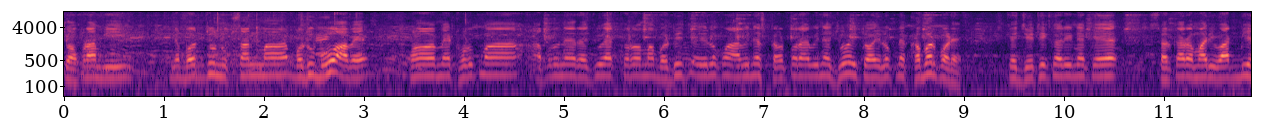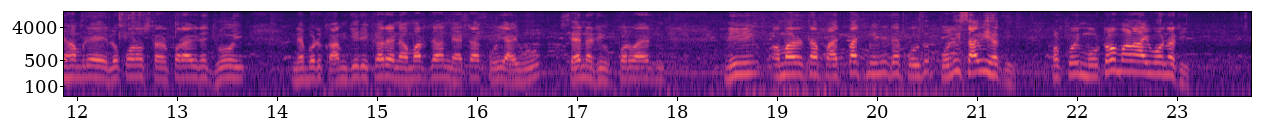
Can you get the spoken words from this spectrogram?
ચોપડા બી ને બધું નુકસાનમાં બધું બહુ આવે. પણ મેં થોડુંકમાં આપણને રજૂઆત કરવામાં બધી જ એ લોકો આવીને સ્થળ પર આવીને જોઈ તો એ લોકોને ખબર પડે કે જેથી કરીને કે સરકાર અમારી વાત બી સાંભળે, એ લોકોનો સ્થળ પર આવીને જોઈ ને બધું કામગીરી કરે ને અમારે ત્યાં નેતા કોઈ આવ્યું છે નથી. ઉપરવાળાની અમારે ત્યાં પાંચ પાંચ મિનિટે પોલીસ- આવી હતી, પણ કોઈ મોટો માણસ આવ્યો નથી.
